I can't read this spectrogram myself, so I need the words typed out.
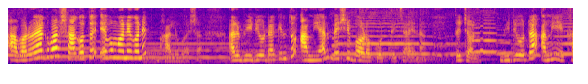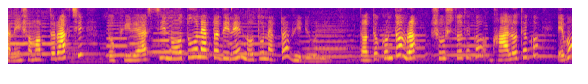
আবারও একবার স্বাগত এবং অনেক অনেক ভালোবাসা। আর ভিডিওটা কিন্তু আমি আর বেশি বড় করতে চাই না। তো চলো, ভিডিওটা আমি এখানেই সমাপ্ত রাখছি। তো ফিরে আসছি নতুন একটা দিনে, নতুন একটা ভিডিও নিয়ে। ততক্ষণ তোমরা সুস্থ থেকো, ভালো থেকো এবং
